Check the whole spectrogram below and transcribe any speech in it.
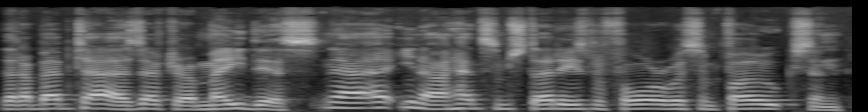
that I baptized after I made this. Now, you know, I had some studies before with some folks, and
